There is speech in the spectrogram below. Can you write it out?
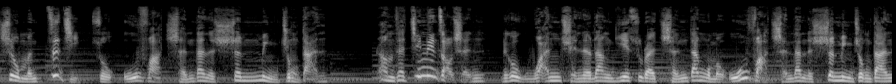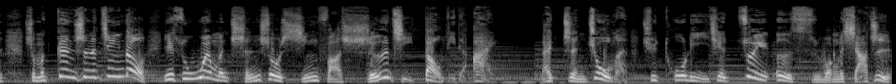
是我们自己所无法承担的生命重担。让我们在今天早晨能够完全的让耶稣来承担我们无法承担的生命重担，使我们更深的经历到耶稣为我们承受刑罚、舍己到底的爱，来拯救我们，去脱离一切罪恶、死亡的辖制，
